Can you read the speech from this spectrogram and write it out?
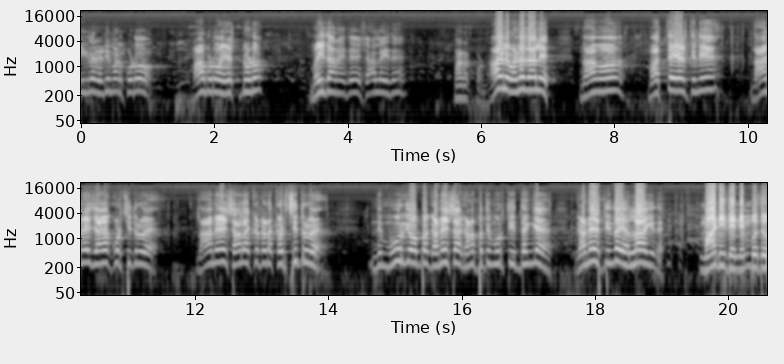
ಈಗಲೇ ರೆಡಿ ಮಾಡಿ ಕೊಡು. ಮಾಡ್ಬಿಡುವ ಎಷ್ಟು ನೋಡು. ಮೈದಾನ ಇದೆ, ಶಾಲೆ ಇದೆ ಮಾಡಕ್ಕೊಂಡು ಆಗಲಿ, ಒಳ್ಳೇದಾಗಲಿ. ನಾವು ಮತ್ತೆ ಹೇಳ್ತೀನಿ, ನಾನೇ ಜಾಗ ಕೊಡ್ಸಿದ್ರು ನಾನೇ ಶಾಲಾ ಕಟ್ಟಡ ಕಟ್ಸಿದ್ರು ನಿಮ್ಮ ಊರಿಗೆ ಒಬ್ಬ ಗಣೇಶ, ಗಣಪತಿ ಮೂರ್ತಿ ಇದ್ದಂಗೆ ಗಣೇಶನಿಂದ ಎಲ್ಲ ಆಗಿದೆ. ಮಾಡಿದೆನೆಂಬುದು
